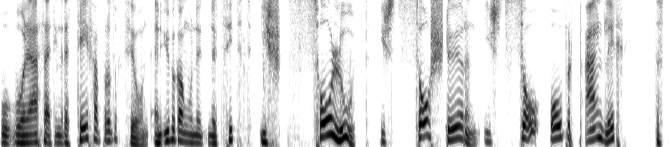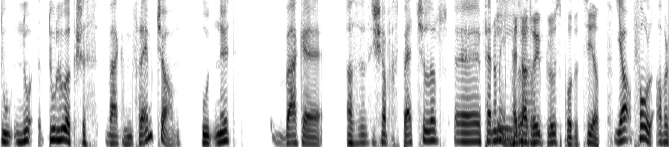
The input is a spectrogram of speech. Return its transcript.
wo, wo er auch sagt, in einer TV-Produktion, ein Übergang, der nicht, nicht sitzt, ist so laut, ist so störend, ist so oberpeinlich, dass du nur, du schaust es wegen dem Fremdscham und nicht wegen Also das ist einfach das Bachelor-Phänomen. Ja. Hat auch 3 Plus produziert. Ja, voll. Aber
